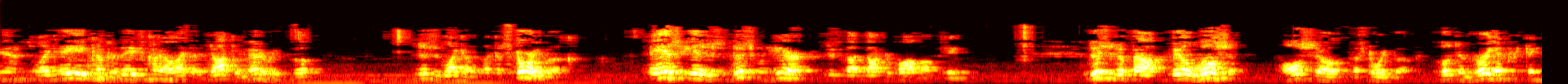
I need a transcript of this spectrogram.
and like AA Comes of Age, kind of like a documentary book. This is like a like a storybook, as is this one here. This is about Dr. Bob. See, this is about Bill Wilson, also a storybook. Both of them very interesting,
